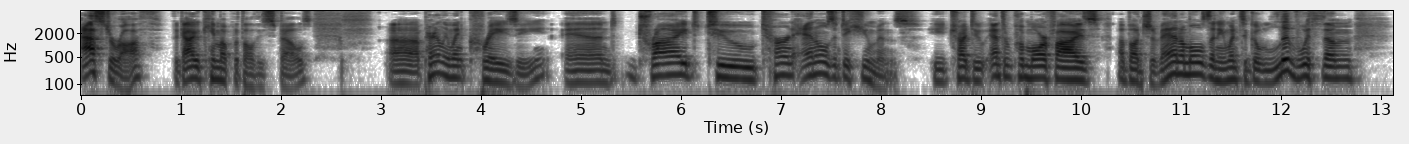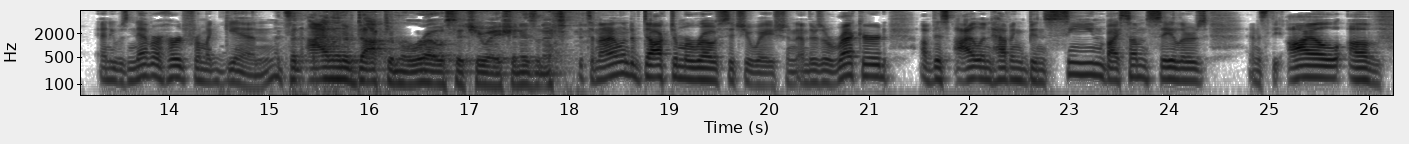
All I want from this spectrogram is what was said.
Astaroth, the guy who came up with all these spells, uh, apparently went crazy and tried to turn animals into humans. He tried to anthropomorphize a bunch of animals and he went to go live with them and he was never heard from again. It's an Island of Dr. Moreau situation, isn't it? It's an island of Dr. Moreau situation, and there's a record of this island having been seen by some sailors, and it's the Isle of.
